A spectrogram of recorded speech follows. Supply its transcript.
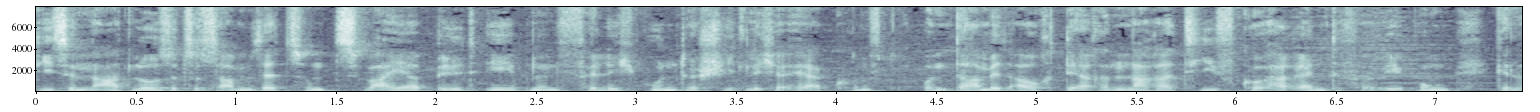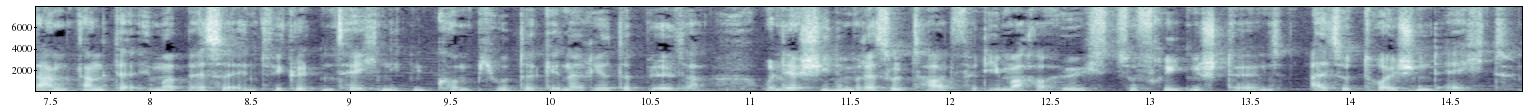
Diese nahtlose Zusammensetzung zweier Bildebenen völlig unterschiedlicher Herkunft und damit auch deren narrativ kohärente Verwebung gelang dank der immer besser entwickelten Techniken computergenerierter Bilder und erschien im Resultat für die Macher höchst zufriedenstellend, also täuschend echt.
